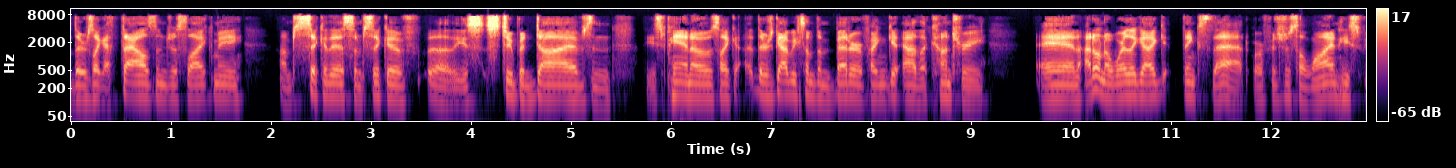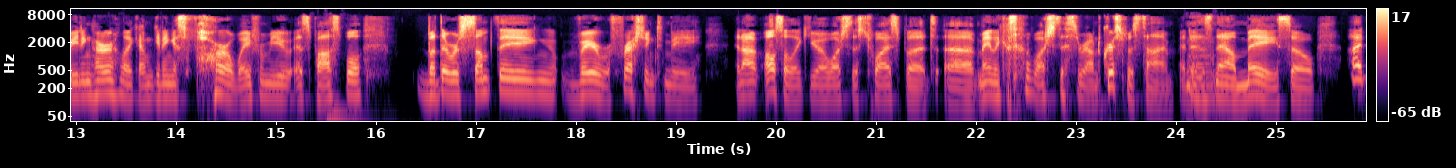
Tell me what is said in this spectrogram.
there's like a thousand just like me. I'm sick of this. I'm sick of uh, these stupid dives and these pianos. Like there's got to be something better if I can get out of the country. And I don't know where the guy get, thinks that, or if it's just a line he's feeding her. Like I'm getting as far away from you as possible. But there was something very refreshing to me and I'm also like you. I watched this twice, but uh, mainly because I watched this around Christmas time, and it is Mhm. now May, so I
